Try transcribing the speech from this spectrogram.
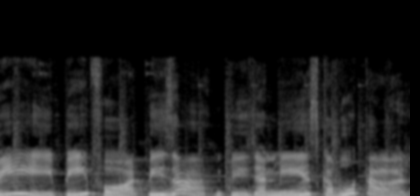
P P for pigeon pigeon means कबूतर.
